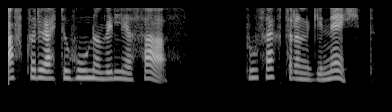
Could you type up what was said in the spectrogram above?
af hverju ætti hún að vilja það? Þú þekktar hann ekki neitt.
